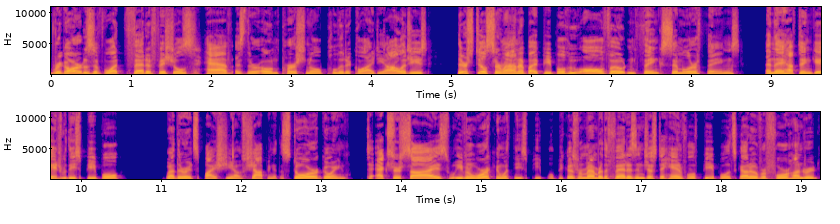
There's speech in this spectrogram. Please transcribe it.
regardless of what Fed officials have as their own personal political ideologies, they're still surrounded by people who all vote and think similar things. And they have to engage with these people, whether it's by you know shopping at the store, going to exercise, even working with these people. Because remember, the Fed isn't just a handful of people; it's got over 400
